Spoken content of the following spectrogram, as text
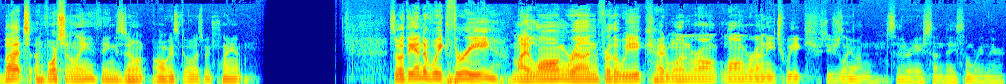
but unfortunately, things don't always go as we plan. So at the end of week three, my long run for the week, I had one long, long run each week, usually on Saturday, Sunday, somewhere in there,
